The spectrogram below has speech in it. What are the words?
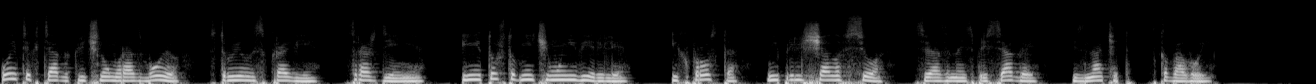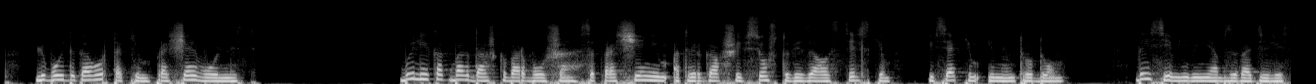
У этих тяга к речному разбою струилась в крови, с рождения, и не то чтобы ничему не верили, их просто не прельщало все, связанное с присягой и, значит, с кабалой. Любой договор таким «прощай вольность», были как Богдашка Барбоша, с отвращением отвергавший все, что вязалось сельским и всяким иным трудом. Да и семьями не обзаводились.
